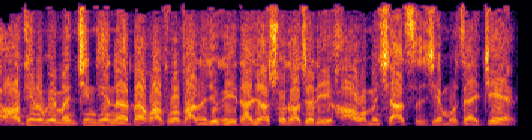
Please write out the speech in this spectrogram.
好，听众朋友们，今天的白话佛法呢，就给大家说到这里。好，我们下次节目再见。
